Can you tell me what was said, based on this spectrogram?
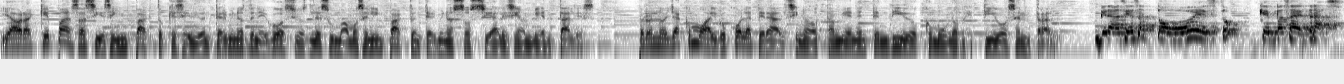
¿Y ahora qué pasa si ese impacto que se dio en términos de negocios le sumamos el impacto en términos sociales y ambientales? Pero no ya como algo colateral, sino también entendido como un objetivo central. Gracias a todo esto, ¿qué pasa detrás?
